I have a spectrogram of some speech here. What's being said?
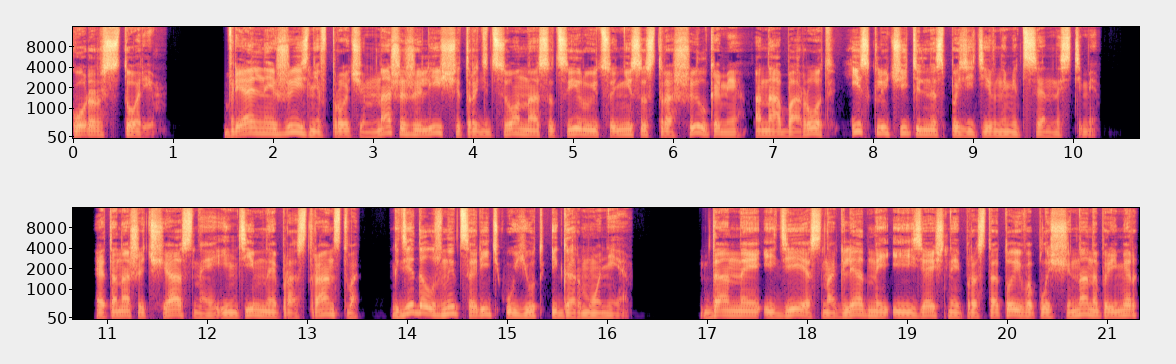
Horror Story. В реальной жизни, впрочем, наше жилище традиционно ассоциируется не со страшилками, а наоборот, исключительно с позитивными ценностями. Это наше частное, интимное пространство, где должны царить уют и гармония. Данная идея с наглядной и изящной простотой воплощена, например,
